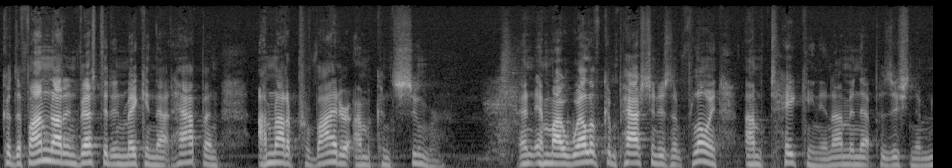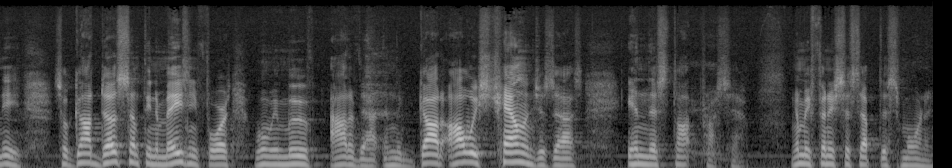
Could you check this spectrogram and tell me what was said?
Because if I'm not invested in making that happen, I'm not a provider, I'm a consumer and, and my well of compassion isn't flowing, I'm taking and I'm in that position of need. So God does something amazing for us when we move out of that. And the, God always challenges us in this thought process. Let me finish this up this morning.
